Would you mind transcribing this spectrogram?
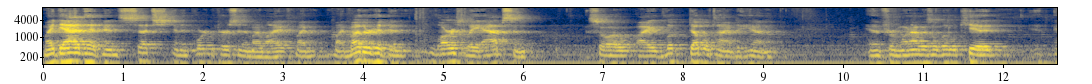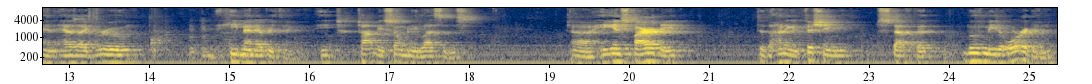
My dad had been such an important person in my life. My, my mother had been largely absent, so I looked double time to him. And from when I was a little kid and as I grew, he meant everything. He t- taught me so many lessons. Uh, he inspired me to the hunting and fishing stuff that moved me to Oregon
